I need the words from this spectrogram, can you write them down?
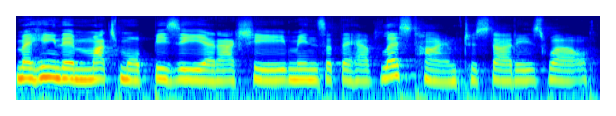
making them much more busy and actually means that they have less time to study as well.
